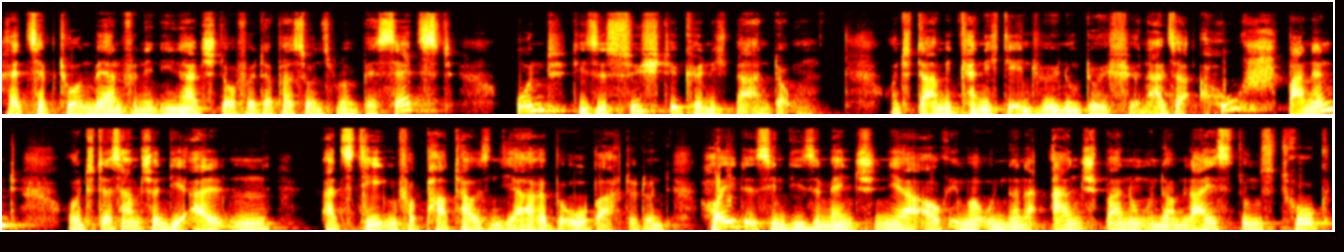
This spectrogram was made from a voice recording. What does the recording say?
Rezeptoren werden von den Inhaltsstoffen der Passionsblume besetzt und diese Süchte können nicht mehr andocken. Und damit kann ich die Entwöhnung durchführen. Also hochspannend und das haben schon die alten Azteken vor paar tausend Jahre beobachtet. Und heute sind diese Menschen ja auch immer unter einer Anspannung, unter einem Leistungsdruck,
